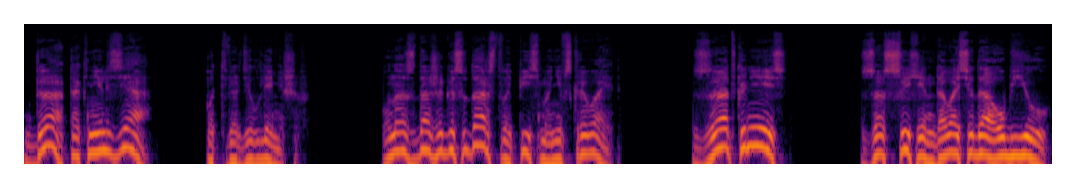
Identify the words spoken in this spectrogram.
«Да, так нельзя», — подтвердил Лемешев. «У нас даже государство письма не вскрывает». «Заткнись! Засыхин, давай сюда, убью!»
